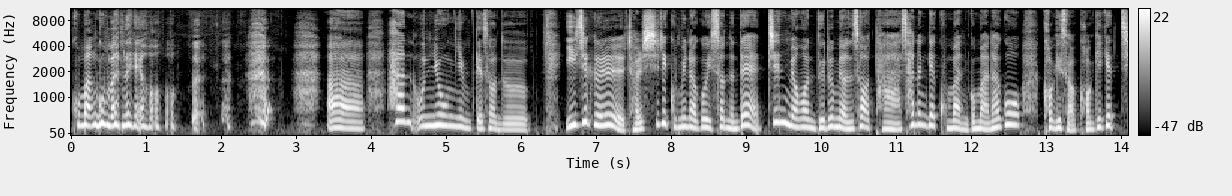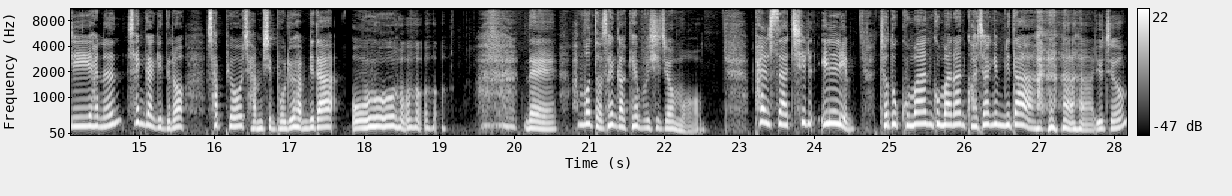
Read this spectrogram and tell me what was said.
고만고만해요. 아, 한운용님께서도 이직을 절실히 고민하고 있었는데 찐 명언 들으면서 다 사는 게 고만고만하고 거기서 거기겠지 하는 생각이 들어 사표 잠시 보류합니다. 오. 네. 한 번 더 생각해 보시죠, 뭐. 8471님, 저도 고만고만한 과장입니다. 요즘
